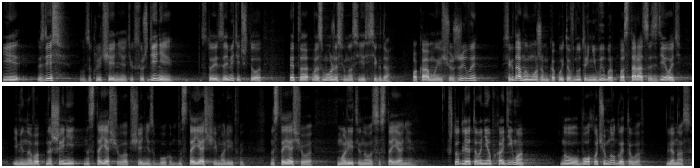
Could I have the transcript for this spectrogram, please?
И здесь, в заключение этих суждений, стоит заметить, что эта возможность у нас есть всегда. Пока мы еще живы, всегда мы можем какой-то внутренний выбор постараться сделать именно в отношении настоящего общения с Богом, настоящей молитвы, настоящего молитвенного состояния. Что для этого необходимо? Ну, Бог очень много этого для нас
